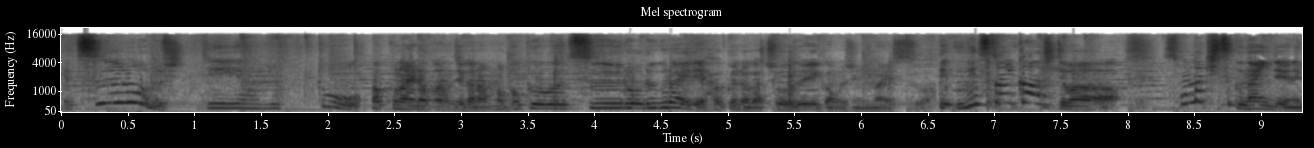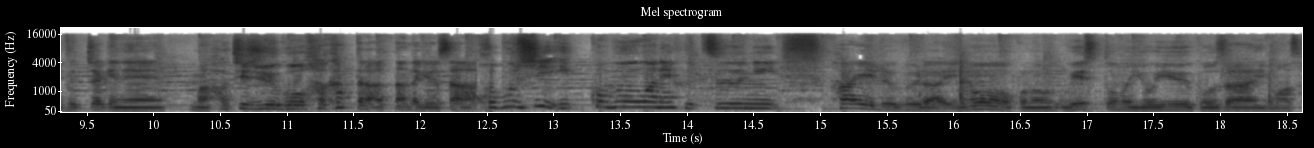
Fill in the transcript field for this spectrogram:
で、ツーロールしてやると、まあ、この間感じかな。まあ、僕、2ロールぐらいで履くのがちょうどいいかもしれないっすわ。で、ウエストに関しては、そんなきつくないんだよね、ぶっちゃけね。まあ、85測ったらあったんだけどさ、拳1個分はね、普通に入るぐらいの、このウエストの余裕ございます。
